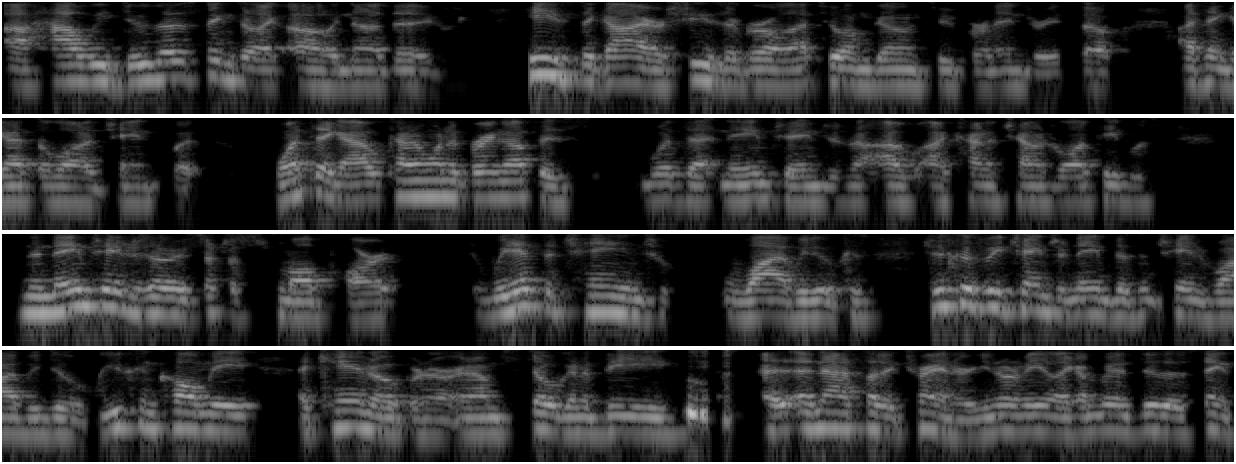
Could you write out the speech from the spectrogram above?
uh, how we do those things. They're like, "Oh no, the, he's the guy or she's a girl. That's who I'm going to for an injury." So I think that's a lot of change. But one thing I kind of want to bring up is with that name change, and I, I kind of challenge a lot of people is the name change is only such a small part. We have to change why we do it because just because we change the name doesn't change why we do it. You can call me a can opener and I'm still going to be a, an athletic trainer. You know what I mean? Like I'm going to do those things,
